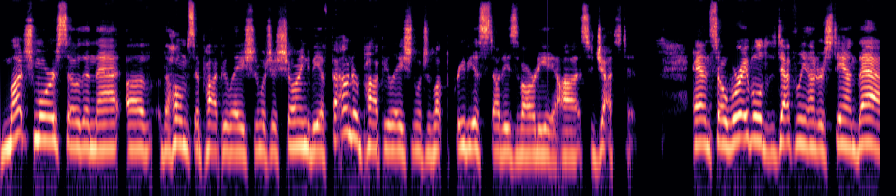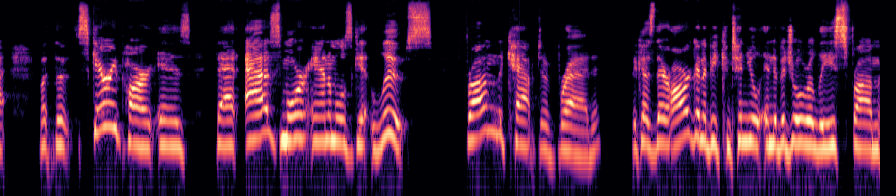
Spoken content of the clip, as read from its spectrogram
much more so than that of the homestead population, which is showing to be a founder population, which is what previous studies have already uh, suggested. And so we're able to definitely understand that. But the scary part is that as more animals get loose from the captive bred, because there are going to be continual individual release from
